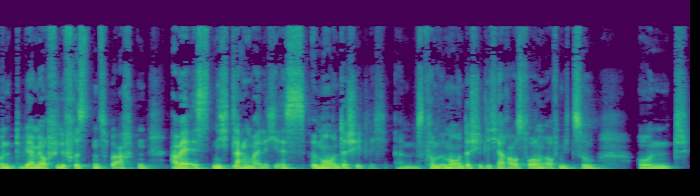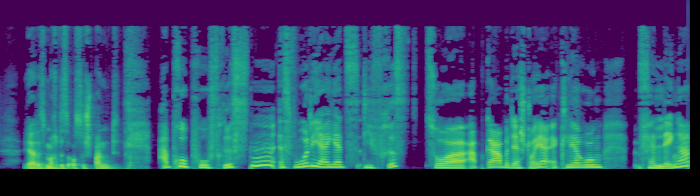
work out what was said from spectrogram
Und wir haben ja auch viele Fristen zu beachten, aber er ist nicht langweilig. Er ist immer unterschiedlich. Ähm, es kommen immer unterschiedliche Herausforderungen auf mich zu. Und ja, das macht es auch so spannend. Apropos Fristen, es wurde ja jetzt die Frist zur Abgabe der Steuererklärung verlängert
